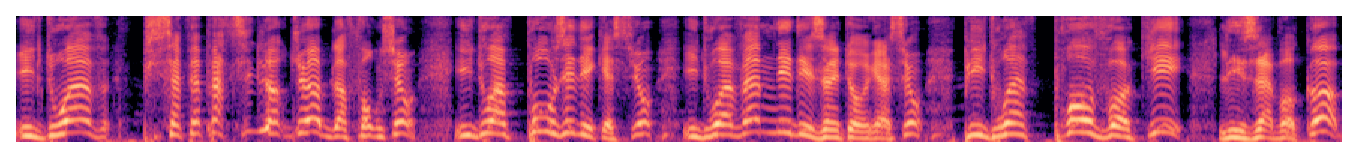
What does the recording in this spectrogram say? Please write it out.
ils doivent, puis ça fait partie de leur job, de leur fonction, ils doivent poser des questions, ils doivent amener des interrogations, puis ils doivent provoquer les avocats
